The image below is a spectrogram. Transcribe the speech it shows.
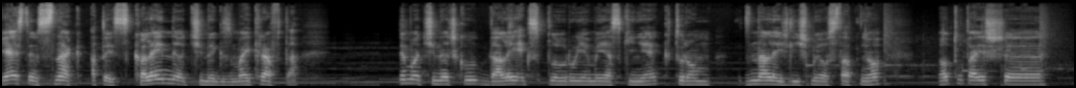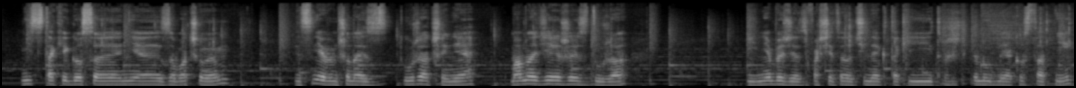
ja jestem Snack, a to jest kolejny odcinek z Minecrafta. W tym odcineczku dalej eksplorujemy jaskinię, którą znaleźliśmy ostatnio. No tutaj jeszcze nic takiego sobie nie zobaczyłem, więc nie wiem czy ona jest duża czy nie. Mam nadzieję, że jest duża. I nie będzie właśnie ten odcinek taki troszeczkę nudny jak ostatni.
